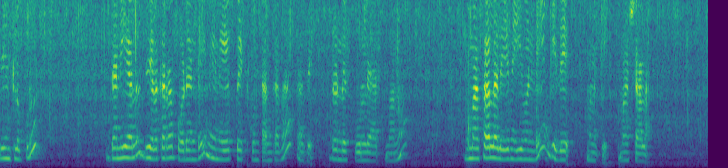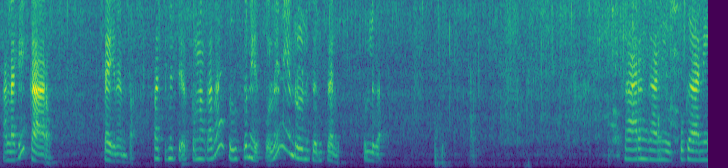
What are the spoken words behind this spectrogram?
దీంట్లో ఇప్పుడు ధనియాలు జీలకర్ర పొడి అండి నేను వేపి పెట్టుకుంటాను కదా అదే రెండు స్పూన్లు వేస్తున్నాను. మసాలాలు ఏమి ఇవ్వండి ఇదే మనకి మసాలా. అలాగే కారం తగినంత. పచ్చిమిర్చి వేసుకున్నాం కదా చూసుకొని వేసుకోవాలి. నేను రెండు చెంచాలు ఫుల్గా కారం కానీ ఉప్పు కానీ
